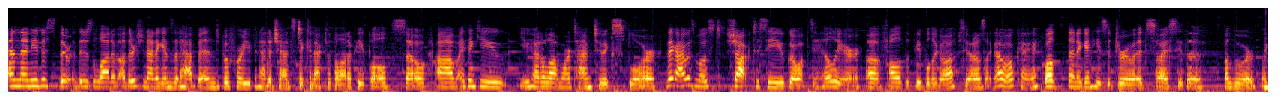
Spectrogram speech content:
and then you just there, there's a lot of other shenanigans that happened before you even had a chance to connect with a lot of people. So um, i think you you had a lot more time to explore. I think i was most shocked to see you go up to hillier of all of the people to go up to. And i was like oh okay. Well then again he's a druid so i see the allure but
